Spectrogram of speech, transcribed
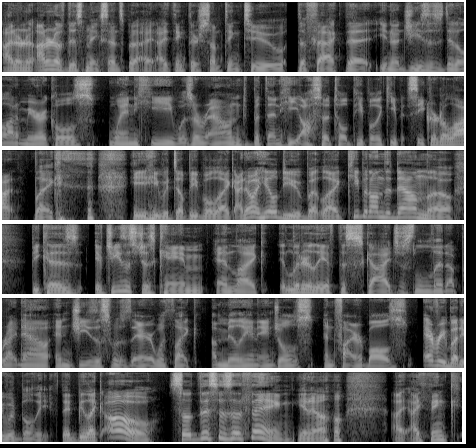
I don't know. I don't know if this makes sense, but I, I think there's something to the fact that you know Jesus did a lot of miracles when he was around, but then he also told people to keep it secret a lot. Like he he would tell people like, "I know I healed you, but like keep it on the down low." Because if Jesus just came and like it literally, if the sky just lit up right now and Jesus was there with like a million angels and fireballs, everybody would believe. They'd be like, "Oh, so this is a thing," you know. I, I think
